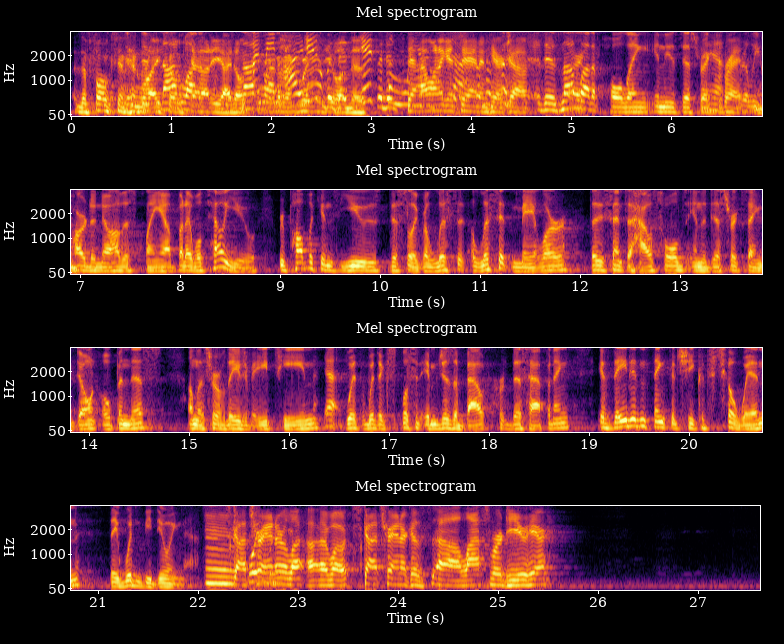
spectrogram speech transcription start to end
The folks in There's Henrico a lot of- County, I don't there's think not a lot with I you know, on but this. it's, it's some I want to get stuff. Dan in here. Go. There's not Sorry. a lot of polling in these districts. Yeah. It's Right. really hard to know how this is playing out. But I will tell you, Republicans used this like illicit, illicit mailer that they sent to households in the district saying, "Don't open this unless you're over the age of 18," Yes. with with explicit images about her, this happening. If they didn't think that she could still win, they wouldn't be doing that. Mm. Scott Tranter, uh, well, Scott Tranter, because uh, last word to you here.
